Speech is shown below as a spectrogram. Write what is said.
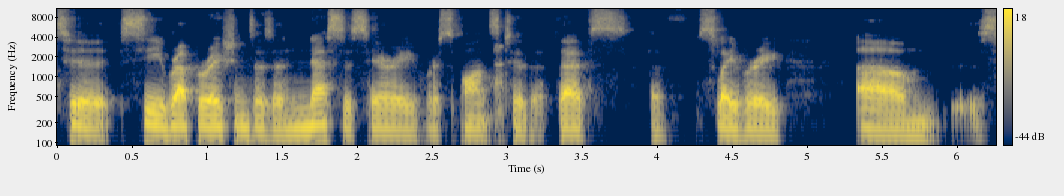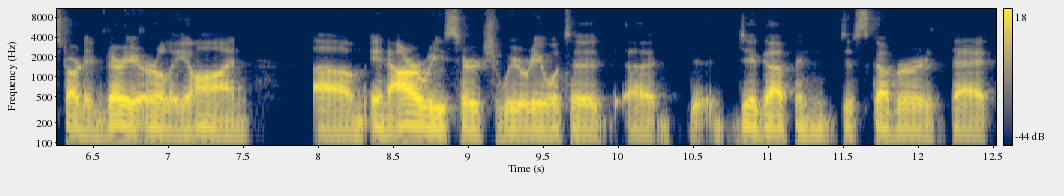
to see reparations as a necessary response to the thefts of slavery um, started very early on. Um, in our research, we were able to uh, dig up and discover that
